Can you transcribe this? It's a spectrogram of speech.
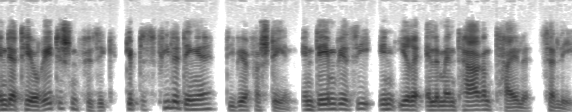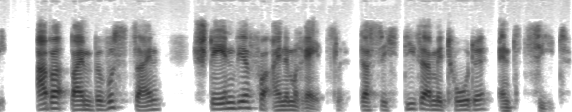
In der theoretischen Physik gibt es viele Dinge, die wir verstehen, indem wir sie in ihre elementaren Teile zerlegen. Aber beim Bewusstsein stehen wir vor einem Rätsel, das sich dieser Methode entzieht.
